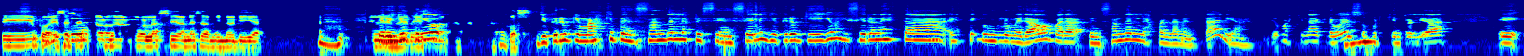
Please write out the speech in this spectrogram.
Sí, pues ese sector de la población, esa minoría. pero yo creo, yo creo que más que pensando en las presidenciales, yo creo que ellos hicieron esta, este conglomerado para pensando en las parlamentarias. Yo más que nada creo eso, porque en realidad, eh,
